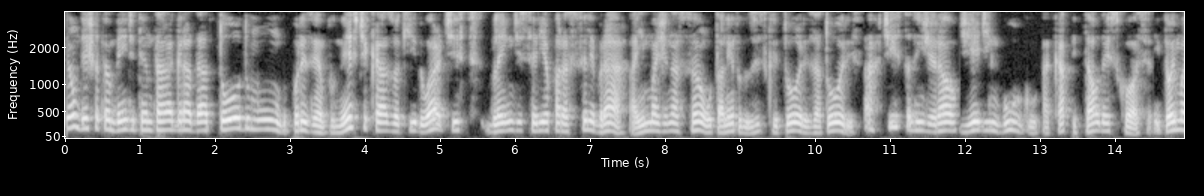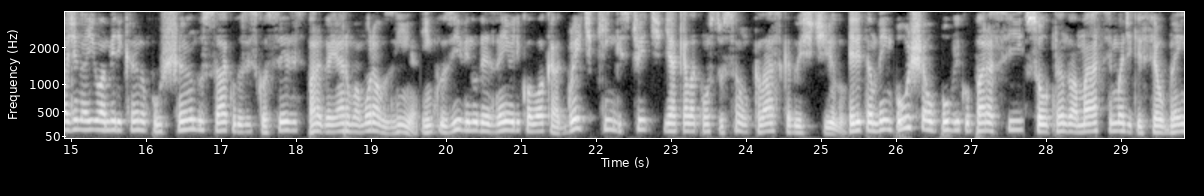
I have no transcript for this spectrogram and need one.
não deixa também de tentar agradar todo mundo. Por exemplo, neste caso aqui do Artists Blend seria para celebrar a imaginação, o talento dos escritores, atores, artistas em geral de Edimburgo, a capital da Escócia. Então imagina aí o americano puxando o saco dos escoceses para ganhar uma moralzinha. Inclusive no desenho ele coloca Great King Street e aquela construção clássica do estilo. Ele também puxa o público para si, soltando a máxima de que seu blend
